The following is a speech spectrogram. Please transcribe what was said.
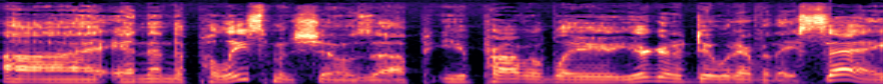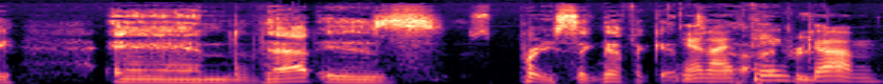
uh, and then the policeman shows up, you probably you're going to do whatever they say, and that is pretty significant. and I Uh, think pre- um,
